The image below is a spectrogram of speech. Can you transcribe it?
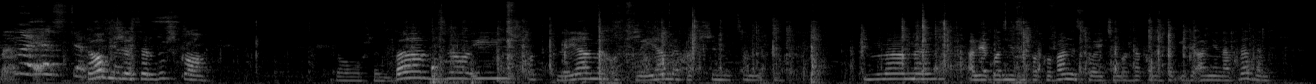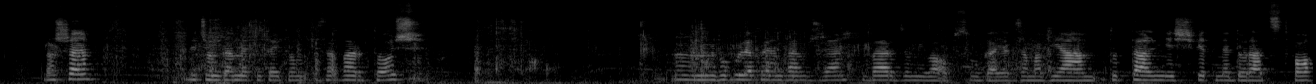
Mama Dobrze, serduszko. Proszę bardzo i odklejamy, odklejamy, patrzymy co my tu mamy. Ale jak ładnie zapakowany, słuchajcie, można komuś tak idealnie na prezent. Proszę, wyciągamy tutaj tą zawartość. Mm, W ogóle powiem Wam, że bardzo miła obsługa, jak zamawiałam, totalnie świetne doradztwo,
